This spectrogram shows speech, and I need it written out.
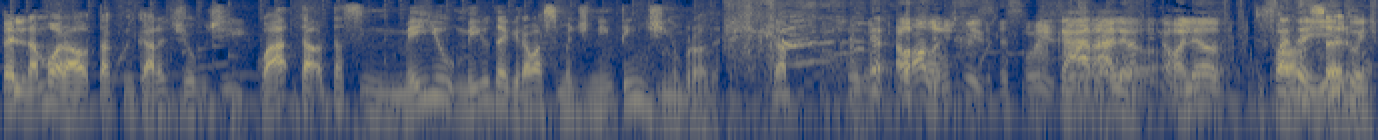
velho, na moral, tá com cara de jogo de. Tá, tá assim, meio, meio degrau acima de Nintendinho, brother. Tá maluco? Pois é, Caralho, é olha. Sai falando daí, sério, doente,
